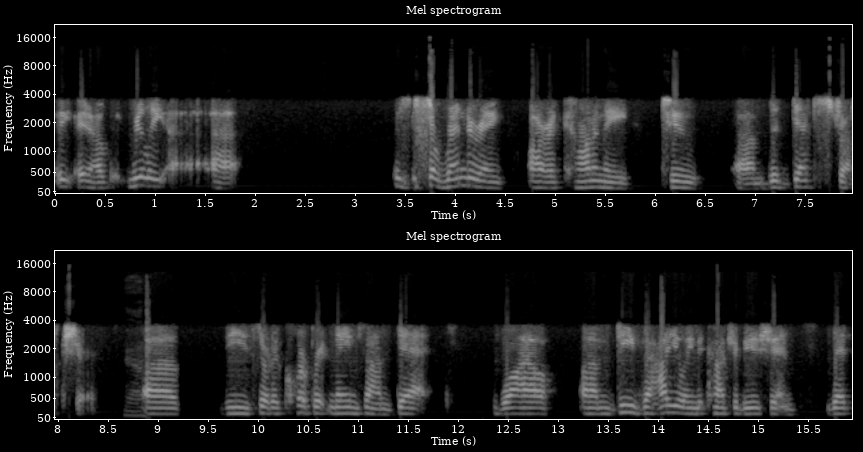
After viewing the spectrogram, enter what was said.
you know really surrendering our economy to um, the debt structure yeah. of these sort of corporate names on debt while um, devaluing the contribution that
